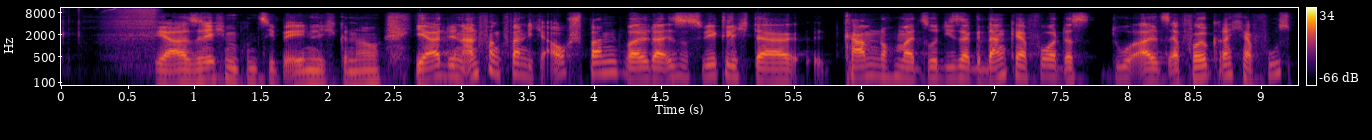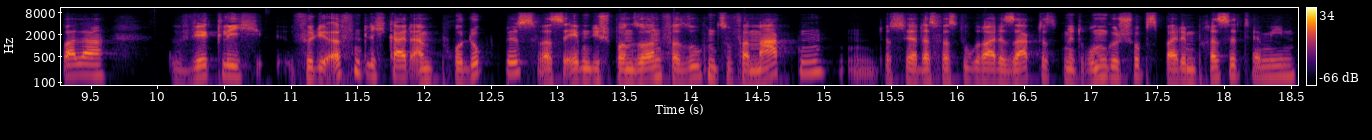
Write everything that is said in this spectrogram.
Ja, sehe ich im Prinzip ähnlich, genau. Ja, den Anfang fand ich auch spannend, weil da ist es wirklich, da kam nochmal so dieser Gedanke hervor, dass du als erfolgreicher Fußballer wirklich für die Öffentlichkeit ein Produkt bist, was eben die Sponsoren versuchen zu vermarkten. Das ist ja das, was du gerade sagtest, mit rumgeschubst bei dem Pressetermin.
